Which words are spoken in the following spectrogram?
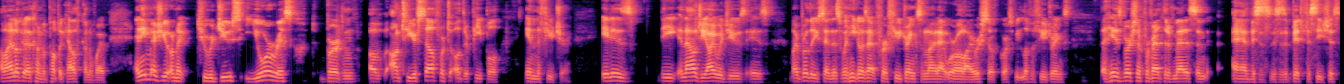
and I look at it kind of a public health kind of way. Any measure you undertake to reduce your risk burden of onto yourself or to other people in the future. It is the analogy I would use is my brother used say this when he goes out for a few drinks on a night out. We're all Irish, so of course we love a few drinks. That his version of preventative medicine, and this is this is a bit facetious,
